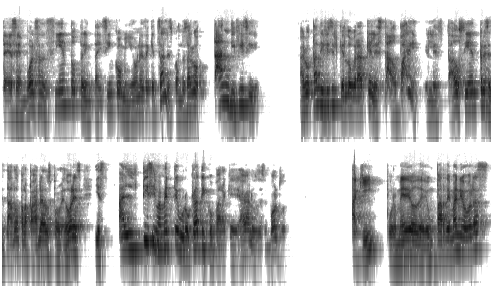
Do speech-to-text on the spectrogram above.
te desembolsan 135 millones de quetzales, cuando es algo tan difícil, algo tan difícil que es lograr que el Estado pague. El Estado siempre se tarda para pagarle a los proveedores y es altísimamente burocrático para que hagan los desembolsos. Aquí, por medio de un par de maniobras,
